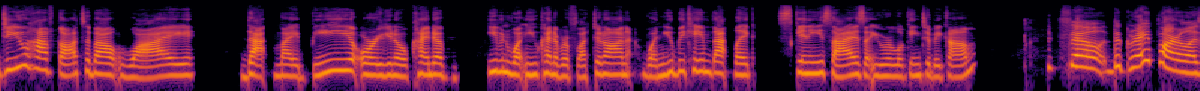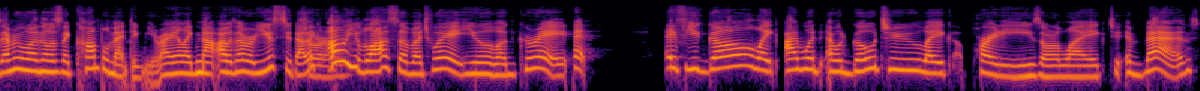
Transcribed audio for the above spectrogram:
Do you have thoughts about why that might be or you know kind of even what you kind of reflected on when you became that like skinny size that you were looking to become? So the great part was everyone was like complimenting me, right? Like now I was never used to that. Like, oh, you've lost so much weight. You look great. But if you go like I would I would go to like parties or like to events.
